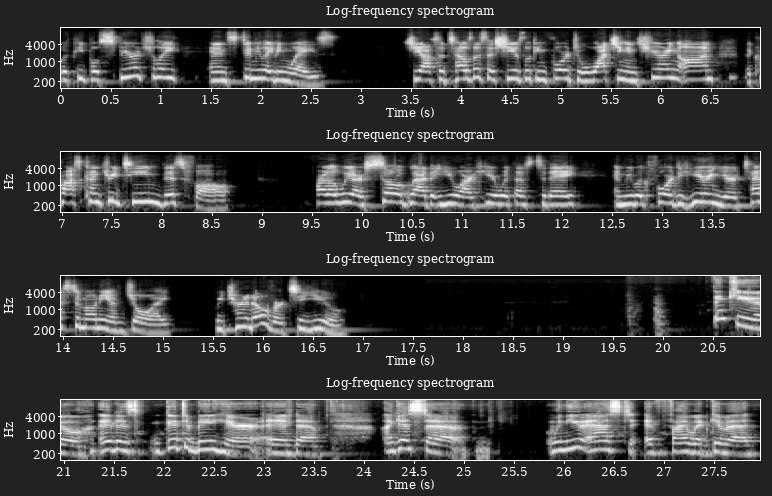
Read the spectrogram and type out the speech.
with people spiritually and in stimulating ways. She also tells us that she is looking forward to watching and cheering on the cross country team this fall. Carla, we are so glad that you are here with us today, and we look forward to hearing your testimony of joy. We turn it over to you. Thank you. It is good to be here. And uh, I guess uh, when you asked if I would give a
